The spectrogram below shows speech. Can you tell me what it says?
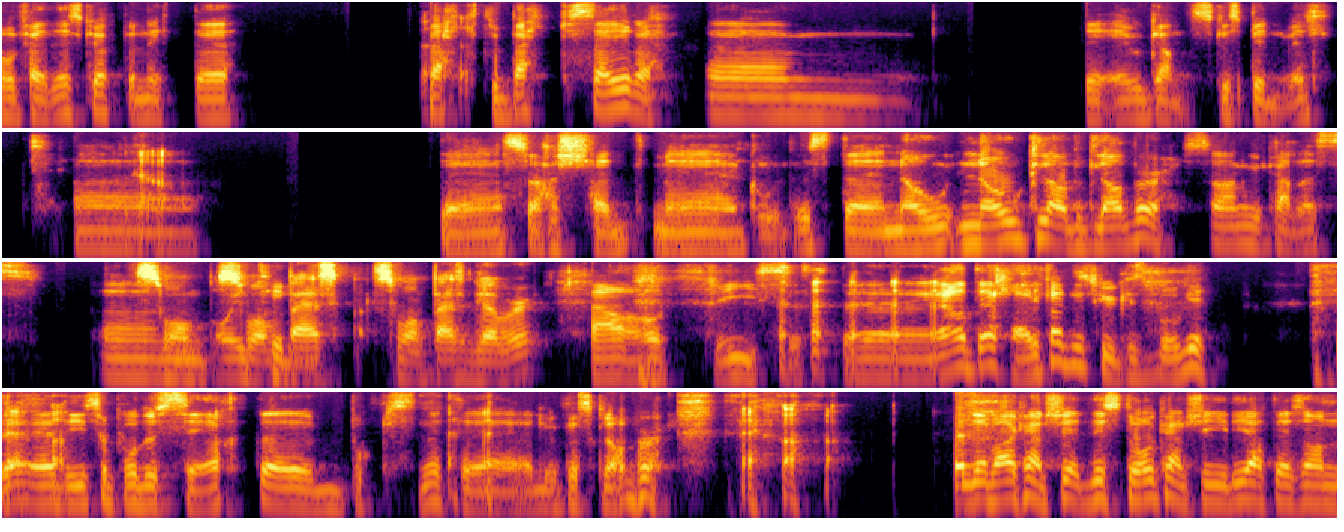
på FedEx-cupen etter back-to-back-seire. Um, det er jo ganske spinnvilt. Ja det som har skjedd med godeste No, no Glove Glover, som han kalles. Um, swamp, swamp, ass, swamp, ass, Glover. Ja, oh, Jesus. Det, ja, det har du faktisk ukesbok i. Det er de som produserte buksene til Lucas Glover. Det, kanskje, det, står kanskje i de at det er sånn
